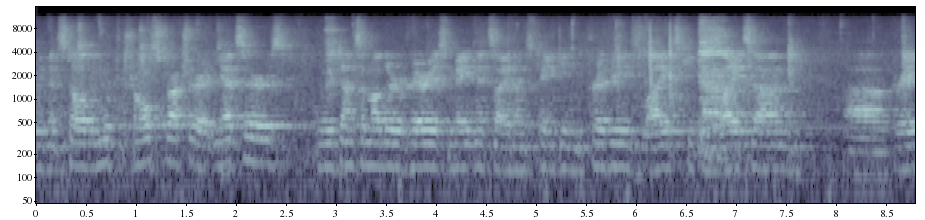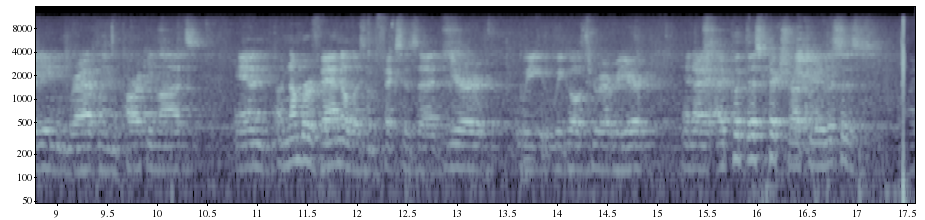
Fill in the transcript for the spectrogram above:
We've installed a new patrol structure at Yetzers. And we've done some other various maintenance items, painting privies, lights, keeping the lights on, uh, grading and graveling the parking lots, and a number of vandalism fixes that year we, we go through every year. And I, I put this picture up here. This is my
